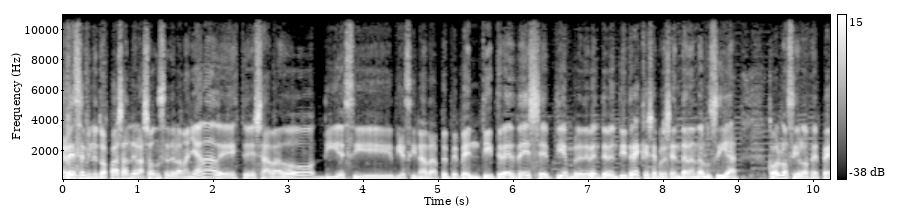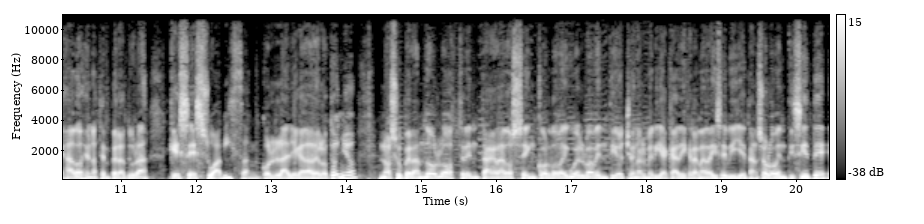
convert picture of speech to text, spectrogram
Trece minutos pasan de las 11 de la mañana de este sábado 10 y, 10 y nada, Pepe, 23 de septiembre de 2023 que se presenta en Andalucía con los cielos despejados y unas temperaturas que se suavizan con la llegada del otoño, no superando los 30 grados en Córdoba y Huelva, 28 en Almería, Cádiz, Granada y Sevilla y tan solo 27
